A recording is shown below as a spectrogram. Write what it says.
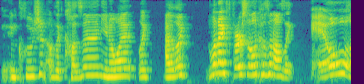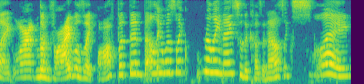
inclusion of the cousin. You know what? Like, I like when I first saw the cousin, I was like, ew, like what? The vibe was like off, but then Belly was like really nice to the cousin. I was like, slay.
